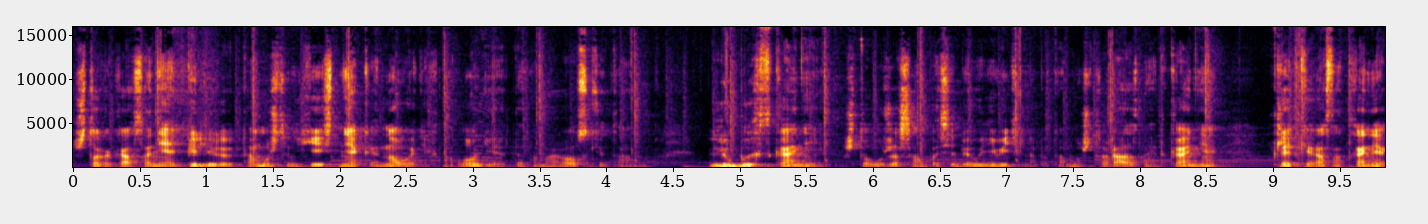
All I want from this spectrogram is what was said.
что как раз они апеллируют к тому, что у них есть некая новая технология для заморозки там любых тканей, что уже сам по себе удивительно, потому что разные ткани, клетки разных тканей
